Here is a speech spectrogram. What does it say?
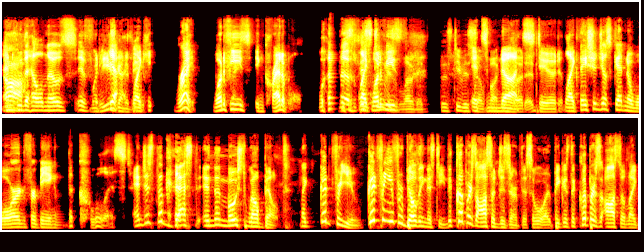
And Oh, who the hell knows if what he's yeah, gonna Like, be. he, right? What if he's incredible? What This, like, this what if he's loaded? This team is so it's nuts, loaded. dude. Like they should just get an award for being the coolest. and just the best and the most well built. Like, good for you. Good for you for building this team. The Clippers also deserve this award because the Clippers also like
